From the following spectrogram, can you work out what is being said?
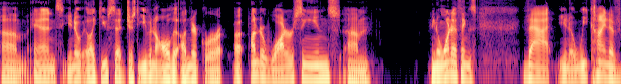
Um, and you know, like you said, just even all the under uh, underwater scenes. Um, you know, one of the things that you know we kind of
